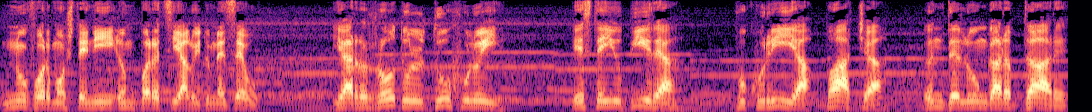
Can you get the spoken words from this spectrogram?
nu vor moșteni împărăția lui Dumnezeu, iar rodul Duhului este iubirea, bucuria, pacea, îndelunga răbdare,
